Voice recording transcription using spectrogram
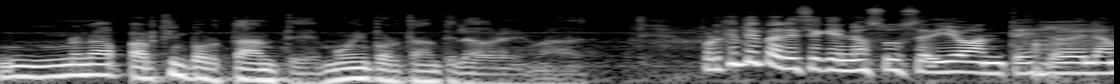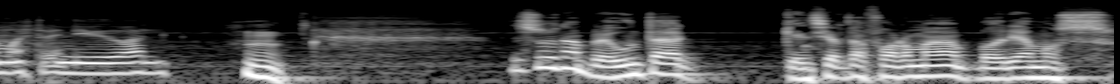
una parte importante, muy importante la obra de mi madre. ¿Por qué te parece que no sucedió antes lo de la muestra individual? Hmm. Eso es una pregunta que en cierta forma podríamos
